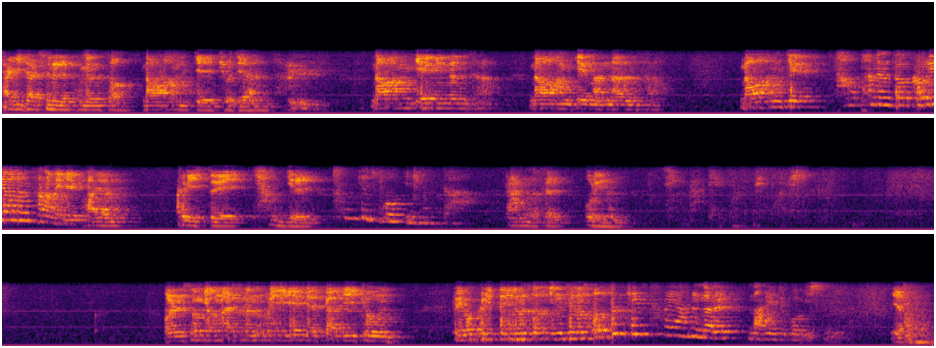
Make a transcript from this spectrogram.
자기 자신을 보면서 나와 함께 교제하는 사람, 나와 함께 믿는 사람, 나와 함께 만나는 사람, 나와 함께 사업하면서 거래하는 사람에게 과연 그리스도의 향기를 풍겨주고 있는가 라는 것을 우리는 생각해 볼 필요가 있습니다. 오늘 성경 말씀은 우리에게 몇 가지 교훈 그리고 그리스도인으로서 인생은 어떻게 살아야 하는가를 말해주고 있습니다. 여러분,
